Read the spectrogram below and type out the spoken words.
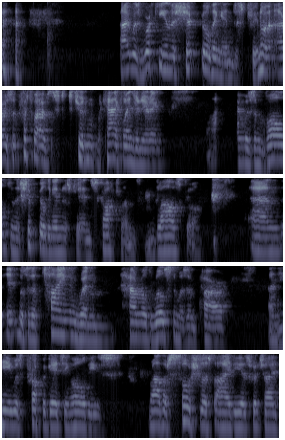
I was working in the shipbuilding industry. No, I was first of all I was a student mechanical engineering. I was involved in the shipbuilding industry in Scotland, in Glasgow, and it was at a time when Harold Wilson was in power, and he was propagating all these rather socialist ideas, which I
